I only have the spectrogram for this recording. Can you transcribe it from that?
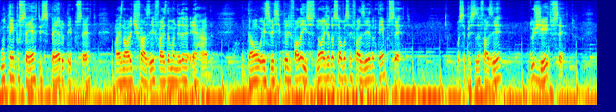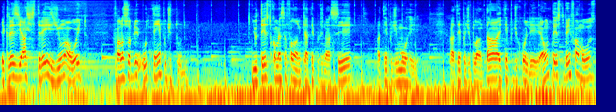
o tempo certo, espera o tempo certo, mas na hora de fazer faz da maneira errada. Então, esse versículo ele fala isso: não adianta só você fazer no tempo certo. Você precisa fazer do jeito certo. Eclesiastes 3, de 1 a 8, fala sobre o tempo de tudo. E o texto começa falando que há tempo de nascer, há tempo de morrer, há tempo de plantar e tempo de colher. É um texto bem famoso,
